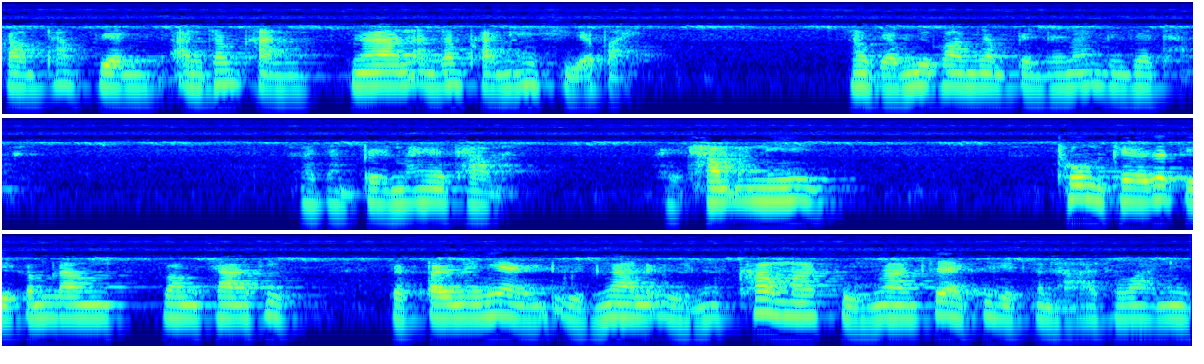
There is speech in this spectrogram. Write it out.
ความภาคเพียรอันสำคัญ งานอันสำคัญให้เสียไปนอกจากมีความจำเป็นเท่านั้นถึงจะทำถ้าจำเป็นไม่ให้ทำให้ทำอันนี้ ทุ่มเทสติกำลังวังชาที่จะไปในแง่อื่นงานอื่นเข้ามาสู่งานแก้กิเลสปัญหาอาสวะนี่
